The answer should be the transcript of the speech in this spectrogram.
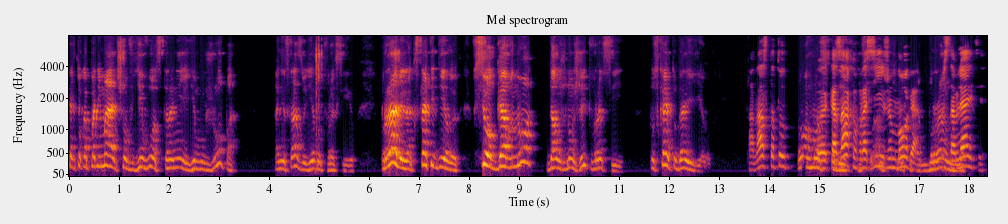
Как только понимает, что в его стране ему жопа, они сразу едут в Россию. Правильно, кстати, делают. Все говно должно жить в России. Пускай туда и едут. А нас-то тут, О, э, казахов в России же много. Бран, Представляете?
